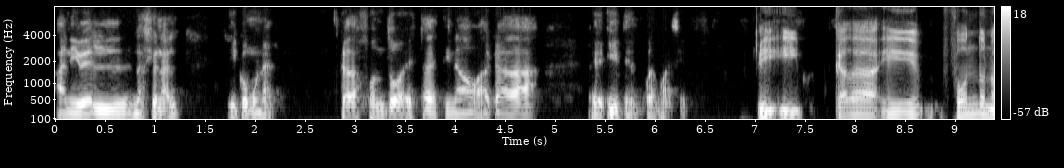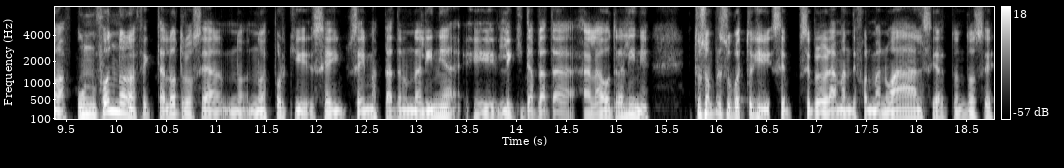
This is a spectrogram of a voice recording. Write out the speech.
a nivel nacional y comunal. Cada fondo está destinado a cada ítem, podemos decir. Y, cada eh, fondo no, un fondo no afecta al otro, o sea, no, es porque si hay, hay, más plata en una línea, eh, le quita plata a la otra línea. Estos son presupuestos que se, programan de forma anual, ¿cierto? Entonces,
